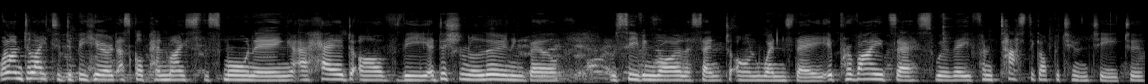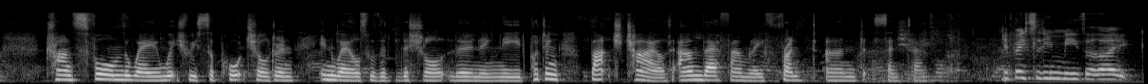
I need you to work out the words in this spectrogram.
Well, I'm delighted to be here at Ysgol Penmaes this morning ahead of the Additional Learning Bill receiving royal assent on Wednesday. It provides us with a fantastic opportunity to transform the way in which we support children in Wales with additional learning need, putting that child and their family front and centre. It basically means that like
